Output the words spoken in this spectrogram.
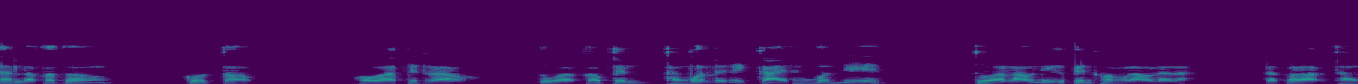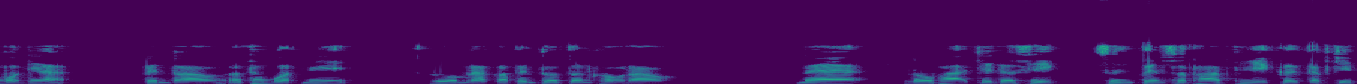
นั้นเราก็ต้องโกรธตอบ เพราะว่าเป็นเรา ตัวก็เป็นทั้งหมดเลยในกายทั้งหมดนี่ตัวเรานี่ก็เป็นของเราแล้วล่ะ แล้วก็ทั้งหมดนี่แหละเป็นเรา แล้วทั้งหมดนี้รวมแล้วก็เป็นตัวตนของเรา แม้โลภะเจตสิกซึ่งเป็นสภาพที่เกิดกับจิต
